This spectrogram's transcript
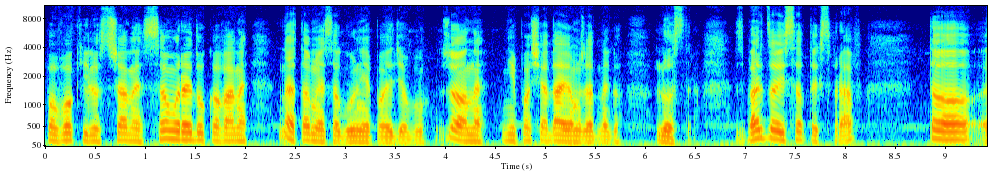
powłoki lustrzane są redukowane, natomiast ogólnie powiedziałbym, że one nie posiadają żadnego lustra. Z bardzo istotnych spraw to e,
